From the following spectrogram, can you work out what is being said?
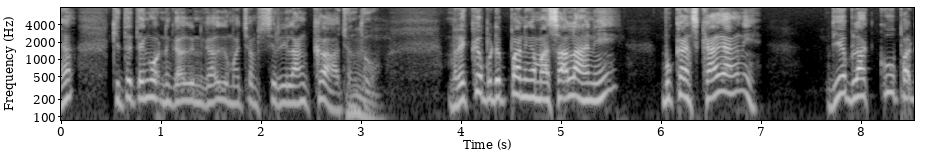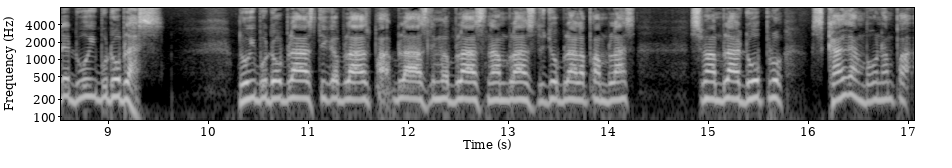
ya? Kita tengok negara-negara macam Sri Lanka contoh. Hmm. mereka berdepan dengan masalah ni bukan sekarang ni. Dia berlaku pada 2012 2012 13 14 15 16 17 18 19 20 sekarang baru nampak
